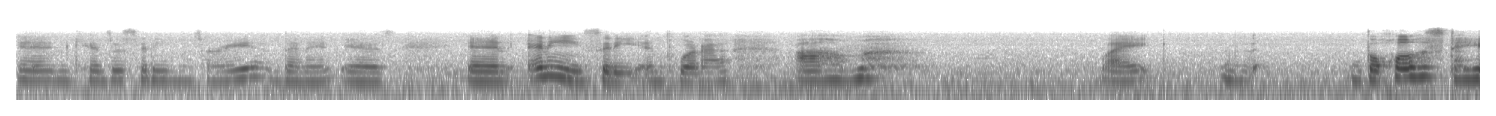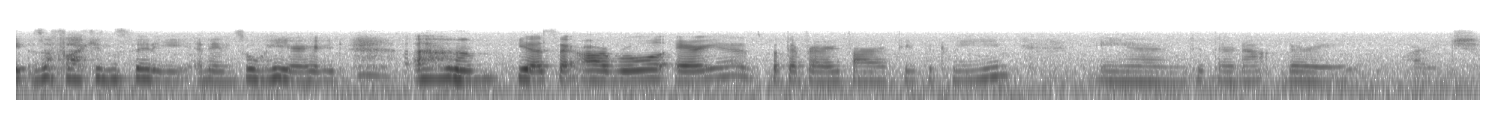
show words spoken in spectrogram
in Kansas City, Missouri, than it is in any city in Florida. Um, like, th- the whole state is a fucking city, and it's weird. Um, yes, there are rural areas, but they're very far and few between, and they're not very large.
